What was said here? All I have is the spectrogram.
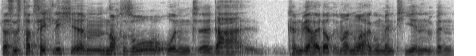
Das ist tatsächlich ähm, noch so und äh, da können wir halt auch immer nur argumentieren, wenn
